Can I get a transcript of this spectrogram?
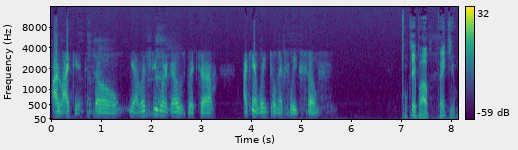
I like it. So yeah, let's see where it goes. But uh, I can't wait until next week. So Okay, Bob. Thank you.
